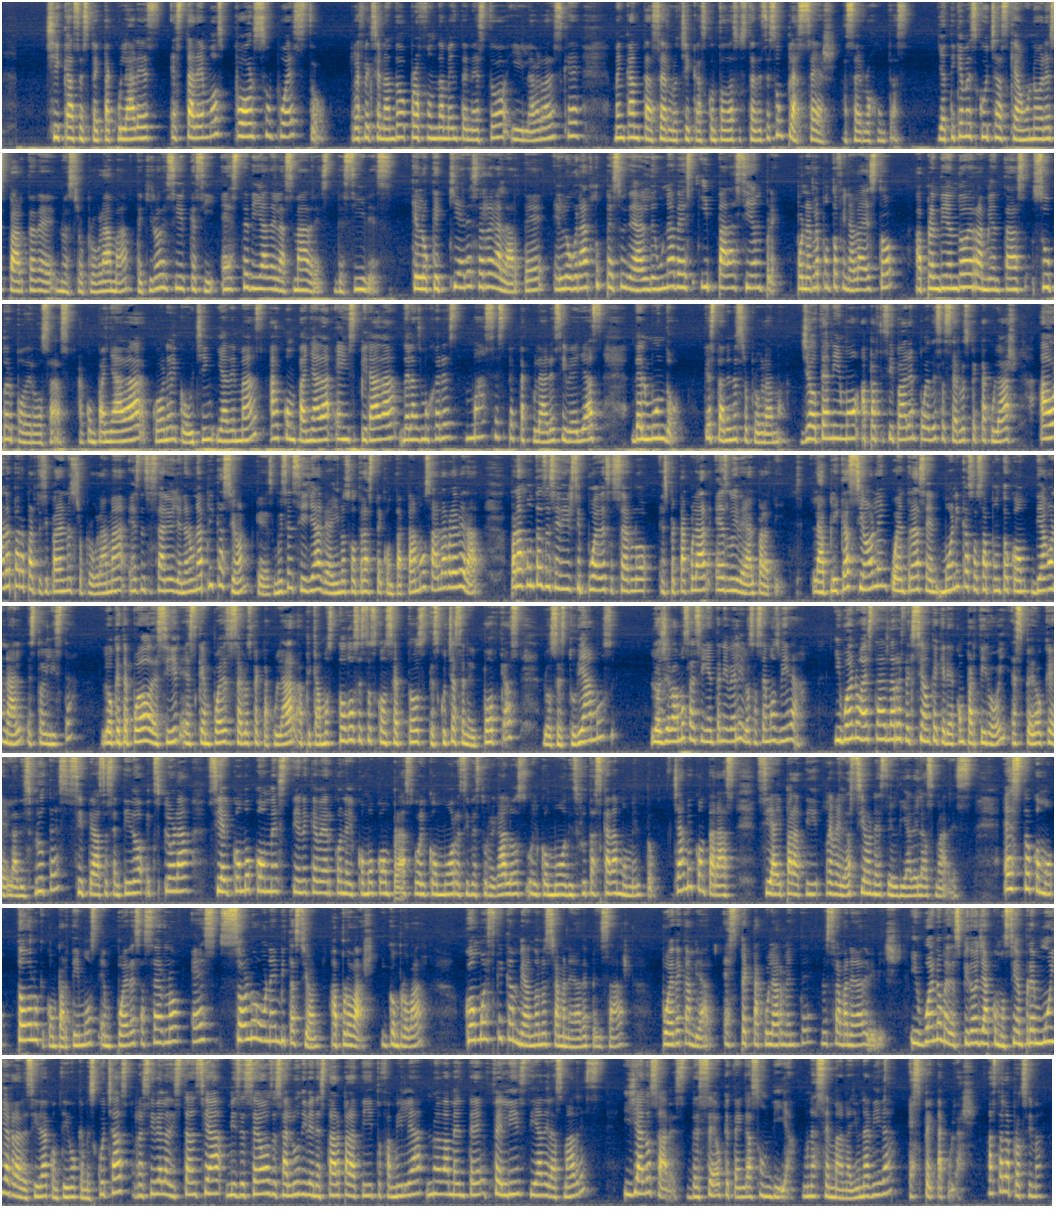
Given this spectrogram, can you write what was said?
Chicas espectaculares, estaremos por supuesto reflexionando profundamente en esto y la verdad es que me encanta hacerlo, chicas, con todas ustedes. Es un placer hacerlo juntas. Y a ti que me escuchas que aún no eres parte de nuestro programa, te quiero decir que si este Día de las Madres decides que lo que quieres es regalarte el lograr tu peso ideal de una vez y para siempre, ponerle punto final a esto aprendiendo herramientas súper poderosas, acompañada con el coaching y además acompañada e inspirada de las mujeres más espectaculares y bellas del mundo que están en nuestro programa. Yo te animo a participar en Puedes Hacerlo Espectacular. Ahora para participar en nuestro programa es necesario llenar una aplicación que es muy sencilla, de ahí nosotras te contactamos a la brevedad para juntas decidir si puedes hacerlo. Espectacular, es lo ideal para ti. La aplicación la encuentras en monicasosa.com diagonal, estoy lista, Lo que te puedo decir es que Puedes Hacerlo Espectacular. Aplicamos todos estos conceptos que escuchas en el podcast, los estudiamos, los llevamos al siguiente nivel y los hacemos vida. Y bueno, esta es la reflexión que quería compartir hoy. Espero que la disfrutes. Si te hace sentido, explora si el cómo comes tiene que ver con el cómo compras o el cómo recibes tus regalos o el cómo disfrutas cada momento. Ya me contarás si hay para ti revelaciones del Día de las Madres. Esto, como todo lo que compartimos en Puedes Hacerlo, es solo una invitación a probar y comprobar cómo es que cambiando nuestra manera de pensar, puede cambiar espectacularmente nuestra manera de vivir. Y bueno, me despido ya como siempre, muy agradecida contigo que me escuchas. Recibe a la distancia mis deseos de salud y bienestar para ti y tu familia. Nuevamente, feliz Día de las Madres. Y ya lo sabes, deseo que tengas un día, una semana y una vida espectacular. Hasta la próxima.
